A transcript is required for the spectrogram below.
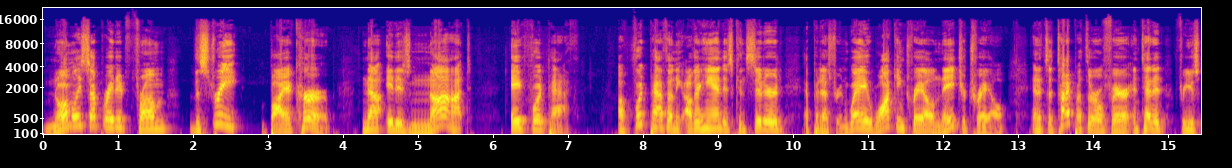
normally separated from the street by a curb. Now, it is not a footpath. A footpath, on the other hand, is considered a pedestrian way, walking trail, nature trail, and it's a type of thoroughfare intended for use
